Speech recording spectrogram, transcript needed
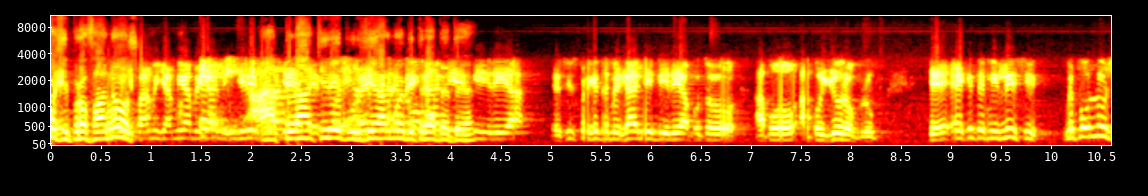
Όχι, προφανώς. πάμε για μια μεγάλη ε, κύριε Απλά, κύριε Υπουργέ, αν μου επιτρέπετε. Εσείς που έχετε μεγάλη εμπειρία από, το, από, από Eurogroup και έχετε μιλήσει με πολλούς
